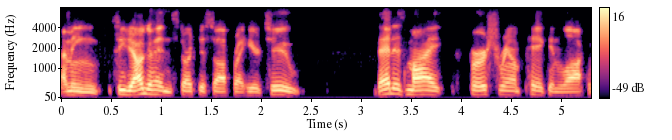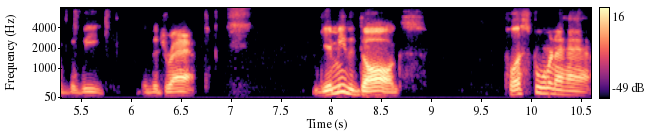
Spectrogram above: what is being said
I mean, CJ, I'll go ahead and start this off right here too. That is my first round pick and lock of the week of the draft. Give me the dogs plus four and a half.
